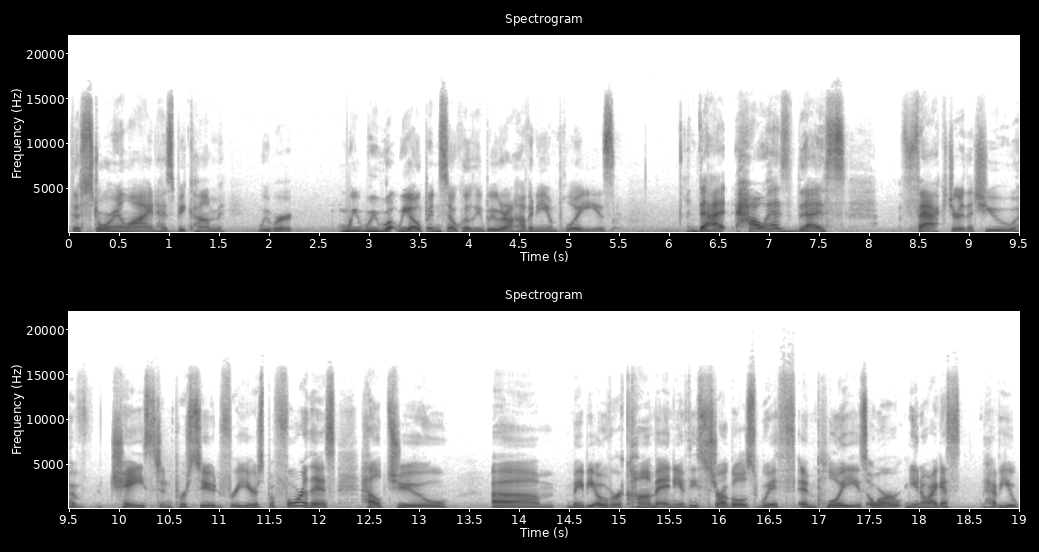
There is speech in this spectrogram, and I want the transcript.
the storyline has become we were we, we we opened so quickly we don't have any employees. That how has this factor that you have chased and pursued for years before this helped you um, maybe overcome any of these struggles with employees or you know i guess have you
